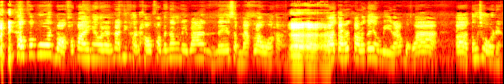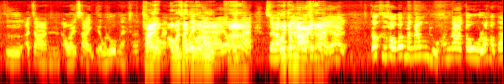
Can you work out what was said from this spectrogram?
วะเนี่ยเขาก็พูดบอกเขาไปไงวันนั้นน่ะที่เขาเขาเขามานั่งในบ้านในสำนักเราอะค่ะ เออเออเออเอ่อตอนนั้นตอนนั้นก็ยังมีนะบอกว่า เอ่อตู้โชว์เนี่ยคืออาจารย์เอาไว้ใส่เทวรูปไงใช่เข้าใจไหมเอาไว้ใส่เทวรูปเอาไว้อ่าขายเสร็จแล้วเอาไว้จำหน่ายเอจำหน่ายอะก็คือเขาก็มานั่งอยู่ข้างหน้าตู้แล้วเขาก็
